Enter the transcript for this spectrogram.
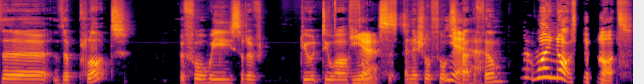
the the plot before we sort of do do our thoughts, yes. initial thoughts yeah. about the film. Why not the plot?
